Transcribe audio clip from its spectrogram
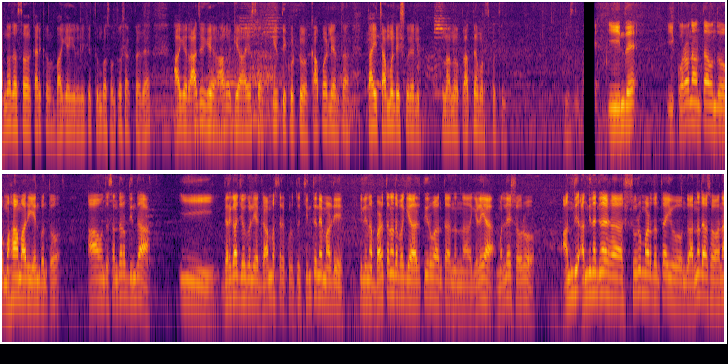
ಅನ್ನದಾಸೋಹ ಕಾರ್ಯಕ್ರಮ ಭಾಗಿಯಾಗಿರೋದಕ್ಕೆ ತುಂಬ ಸಂತೋಷ ಆಗ್ತಾಯಿದೆ ಹಾಗೆ ರಾಜಿಗೆ ಆರೋಗ್ಯ, ಆಯಸ್ಸ, ಕೀರ್ತಿ ಕೊಟ್ಟು ಕಾಪಾಡಲಿ ಅಂತ ತಾಯಿ ಚಾಮುಂಡೇಶ್ವರಿಯಲ್ಲಿ ನಾನು ಪ್ರಾರ್ಥನೆ ಮಾಡಿಸ್ಕೊತೀನಿ ಈ ಹಿಂದೆ ಈ ಕೊರೋನಾ ಅಂತ ಒಂದು ಮಹಾಮಾರಿ ಏನು ಬಂತು? ಆ ಒಂದು ಸಂದರ್ಭದಿಂದ ಈ ದರ್ಗಾ ಜೋಗಲಿಯ ಗ್ರಾಮಸ್ಥರ ಕುರಿತು ಚಿಂತನೆ ಮಾಡಿ ಇಲ್ಲಿನ ಬಡತನದ ಬಗ್ಗೆ ಅರಿತಿರುವಂಥ ನನ್ನ ಗೆಳೆಯ ಮಲ್ಲೇಶ್ ಅವರು ಅಂದಿ, ಅಂದಿನ ದಿನ ಶುರು ಮಾಡಿದಂಥ ಈ ಒಂದು ಅನ್ನದಾಸೋಹನ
